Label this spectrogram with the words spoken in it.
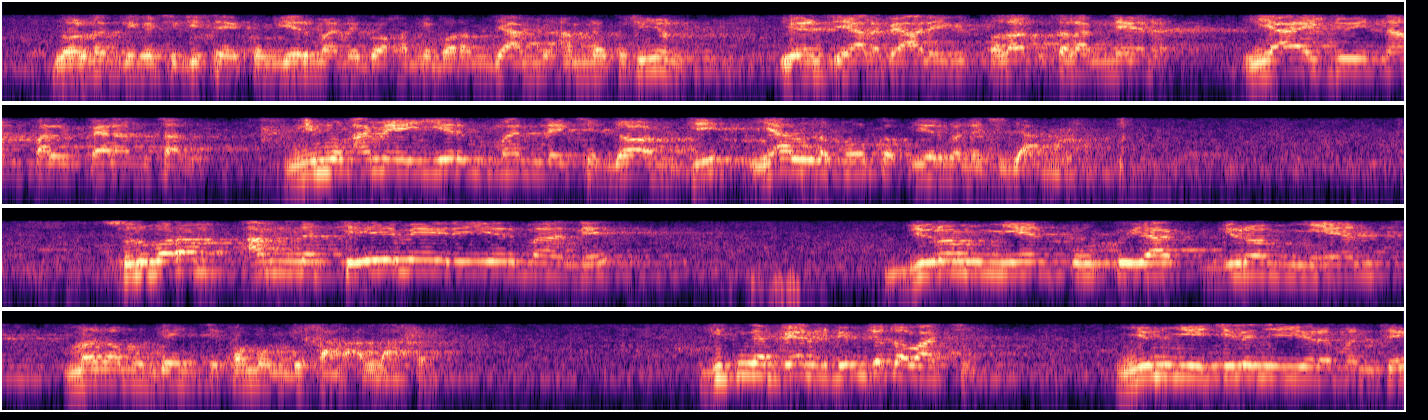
loolu nag li nga ci gisee comme yërmande goo xam ne borom jaam ñi am na ko ci ñun yonent yàlla bi alayhi salaatu wasalaam nee na yaay juy nampal perantal ni mu amee yërmande ci doom ji yàlla moo ko yërmande ci jaam ñi sunu borom am na téeméeri yërmande juróom-ñeent ku yàgg juróom-ñeent ma nga mu denc fa moom di xaar àllaaxira gis nga benn bi mu jot a wàcc ñun ñii ci la ñuy yërëmante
